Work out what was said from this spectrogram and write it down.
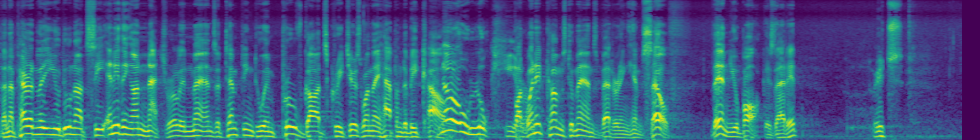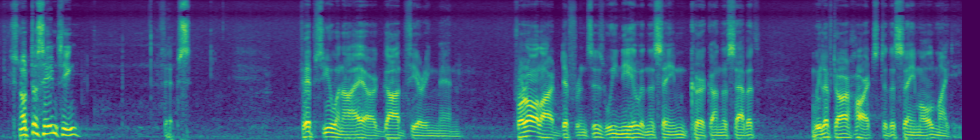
Then apparently you do not see anything unnatural in man's attempting to improve God's creatures when they happen to be cows. No, look here. But when it comes to man's bettering himself, then you balk. Is that it? It's. It's not the same thing. Phipps. Phipps, you and I are God fearing men. For all our differences, we kneel in the same kirk on the Sabbath. We lift our hearts to the same Almighty.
